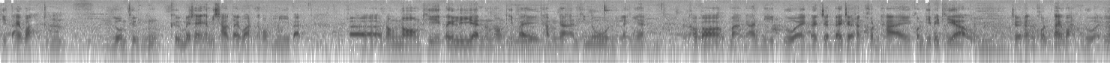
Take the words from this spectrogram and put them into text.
ที่ไต้หวันอืม รวมถึงคือไม่ใช่แค่มีชาวไต้หวันครับผมมีแบบเอ่อน้องๆที่ไปเรียนน้องๆที่ไปทำงานที่นู่นอะไรเงี้ยเขาก็มางานมีดด้วย ก็เจอได้เจอทั้งคนไทยคนที่ไปเที่ยว เจอทั้งคนไต้หวันด้วยก็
